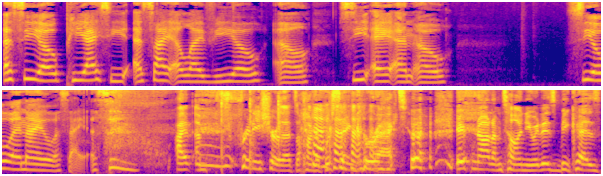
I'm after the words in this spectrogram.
S E O P I C S I L I V O L C A N O C O N I O S I S. I, I'm pretty sure that's 100% correct. if not, I'm telling you it is because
